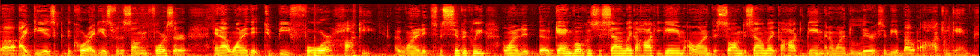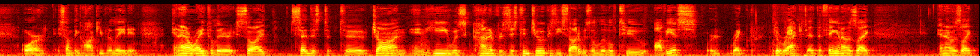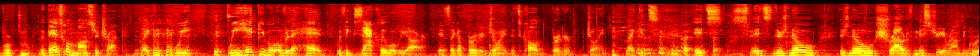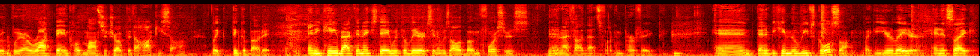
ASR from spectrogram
uh, ideas, the core ideas for the song Enforcer, and I wanted it to be for hockey. I wanted it specifically. I wanted it, the gang vocals to sound like a hockey game. I wanted the song to sound like a hockey game, and I wanted the lyrics to be about a hockey game or something hockey related. And I don't write the lyrics, so I said this to, to John, and he was kind of resistant to it because he thought it was a little too obvious or like direct at the thing. And I was like, and I was like, we're the band's called Monster Truck. Like we we hit people over the head with exactly what we are. It's like a burger joint that's called Burger Joint. Like it's it's it's there's no there's no shroud of mystery around the group. We're a rock band called Monster Truck with a hockey song. Like think about it. And he came back the next day with the lyrics, and it was all about enforcers and I thought that's fucking perfect. And then it became the Leafs goal song like a year later, and it's like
